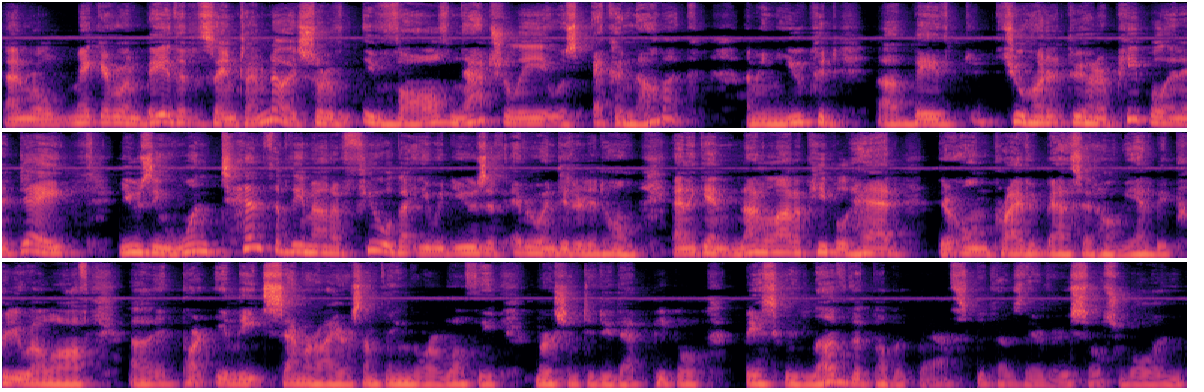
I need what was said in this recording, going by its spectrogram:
and we'll make everyone bathe at the same time. No, it sort of evolved naturally. It was economic. I mean, you could uh, bathe 200, 300 people in a day using one tenth of the amount of fuel that you would use if everyone did it at home. And again, not a lot of people had their own private baths at home. You had to be pretty well off, uh, part elite samurai or something, or a wealthy merchant to do that. People basically love the public baths because they're very sociable and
